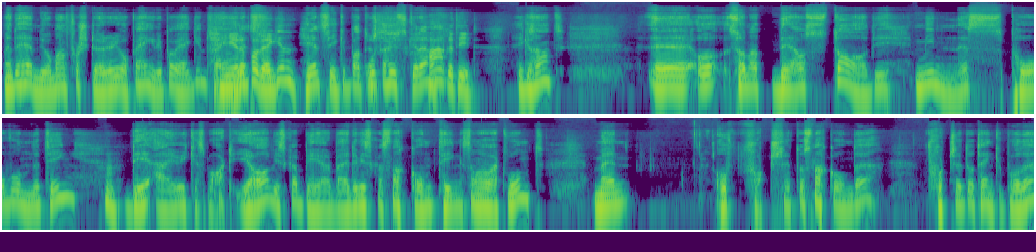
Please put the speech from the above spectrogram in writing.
men det hender jo man forstørrer de opp og henger de på veggen. Henger helt, på veggen? Helt sikker på at du skal huske dem. Herretid. Ikke sant? Eh, og sånn at det å stadig minnes på vonde ting, hm. det er jo ikke smart. Ja, vi skal bearbeide, vi skal snakke om ting som har vært vondt, men og fortsett å snakke om det, Fortsett å tenke på det,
